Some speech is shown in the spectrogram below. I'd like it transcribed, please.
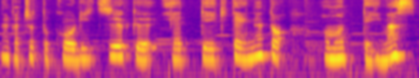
なんかちょっと効率よくやっていきたいなと思っています。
